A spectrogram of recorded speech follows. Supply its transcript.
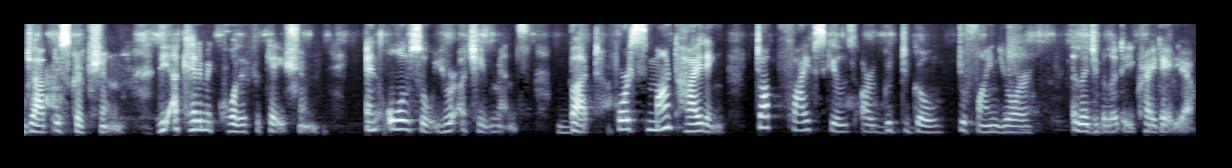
job description, the academic qualification, and also your achievements. But for smart hiring, top five skills are good to go to find your eligibility criteria.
